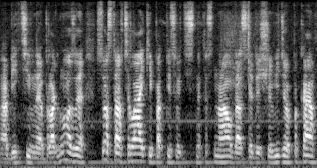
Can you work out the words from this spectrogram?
объективные прогнозы. Все, ставьте лайки, подписывайтесь на канал. До следующего видео. Пока!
